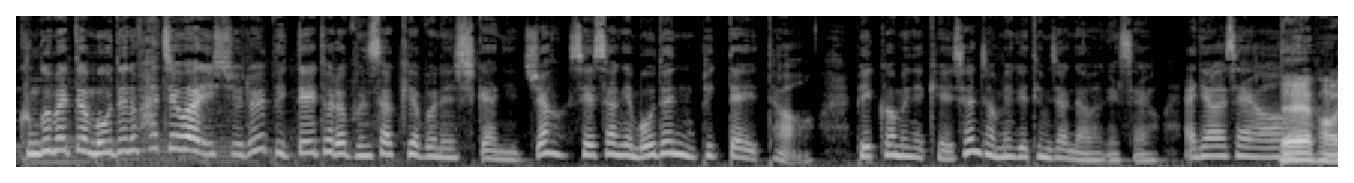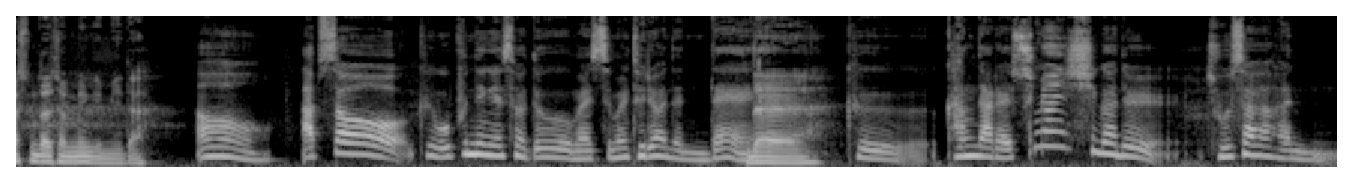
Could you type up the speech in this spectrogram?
궁금했던 모든 화제와 이슈를 빅데이터로 분석해보는 시간이죠. 세상의 모든 빅데이터. 빅커뮤니케이션 전민기 팀장 나와 계세요. 안녕하세요. 네, 반갑습니다. 전민기입니다. 어, 앞서 그 오프닝에서도 말씀을 드렸는데, 네. 그각 나라의 수면 시간을 조사한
